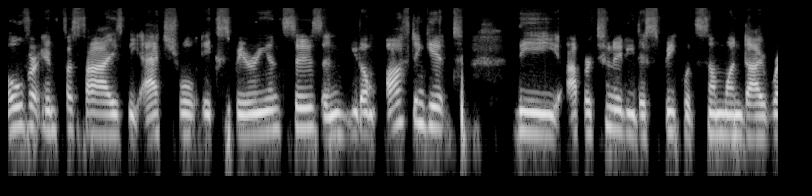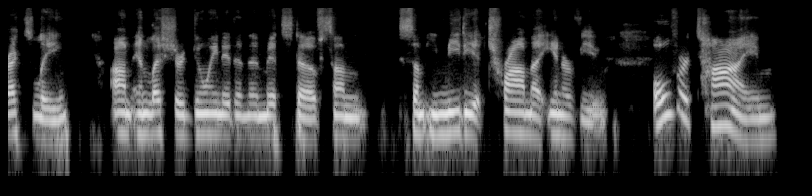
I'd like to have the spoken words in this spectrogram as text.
overemphasize the actual experiences, and you don't often get the opportunity to speak with someone directly um, unless you're doing it in the midst of some some immediate trauma interview. Over time,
